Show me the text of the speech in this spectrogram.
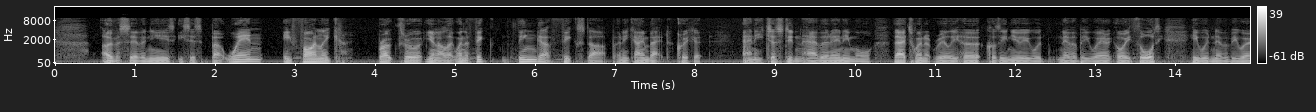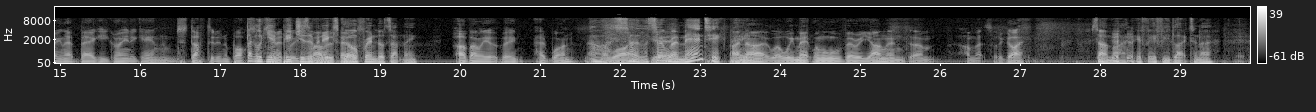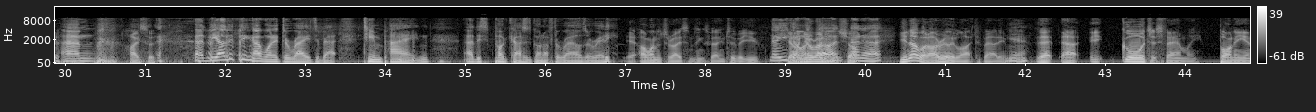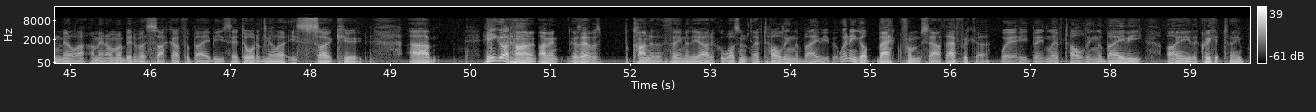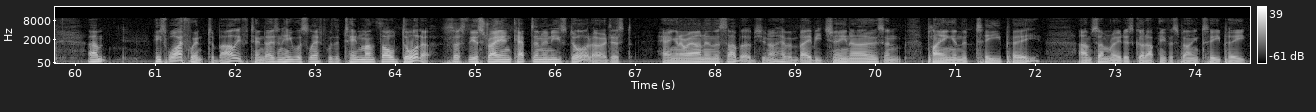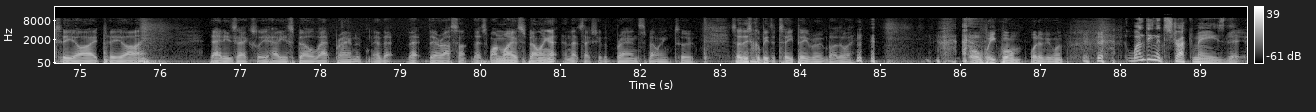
over seven years. He says, but when he finally broke through it, you know, like when the fi- finger fixed up and he came back to cricket and he just didn't have it anymore, that's when it really hurt because he knew he would never be wearing, or he thought he would never be wearing that baggy green again and stuffed it in a box. Like looking at it to his pictures of an ex girlfriend or something. I've only ever been had one. Oh, so, wife. so Yeah. romantic. I know. Well, we met when we were very young, and um, I'm that sort of guy. So am I, if, if you'd like to know. Um, Hi, Sue. the other thing I wanted to raise about Tim Paine, uh, this podcast has gone off the rails already. Yeah, I wanted to raise some things about him too, but you No, you go go on. on, You're go running on. the shop. No, no, no. You know what I really liked about him? Yeah. That uh, it, gorgeous family, Bonnie and Miller. I mean, I'm a bit of a sucker for babies. Their daughter Miller is so cute. Um, he got home. I mean, because that was kind of the theme of the article, wasn't left holding the baby. But when he got back from South Africa, where he'd been left holding the baby, i.e., the cricket team. Um, his wife went to Bali for 10 days and he was left with a 10 month old daughter. So it's the Australian captain and his daughter are just hanging around in the suburbs, you know, having baby chinos and playing in the TP. Um, some readers got up me for spelling TP T I P I. That is actually how you spell that brand of uh, that. That there are some. That's one way of spelling it, and that's actually the brand spelling too. So this could be the TP room, by the way, or wigwam, whatever you want. One thing that struck me is that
